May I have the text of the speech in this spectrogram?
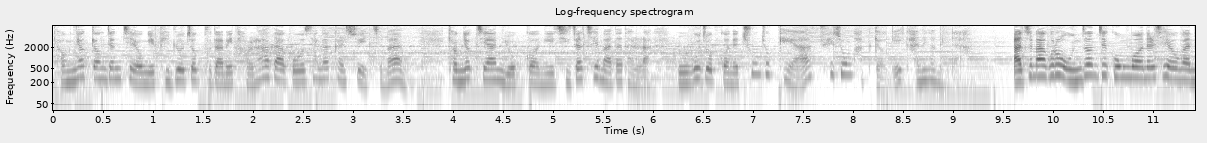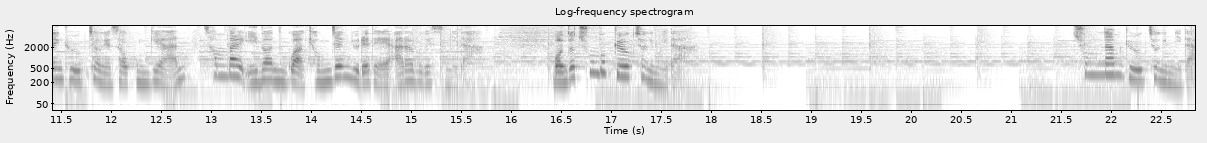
경력 경쟁 채용이 비교적 부담이 덜하다고 생각할 수 있지만 경력 제한 요건이 지자체마다 달라 요구 조건에 충족해야 최종 합격이 가능합니다. 마지막으로 운전직 공무원을 채용하는 교육청에서 공개한 선발 인원과 경쟁률에 대해 알아보겠습니다. 먼저 충북교육청입니다. 충남교육청입니다.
